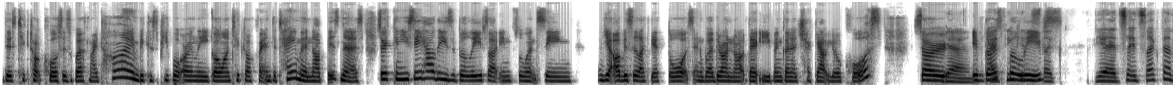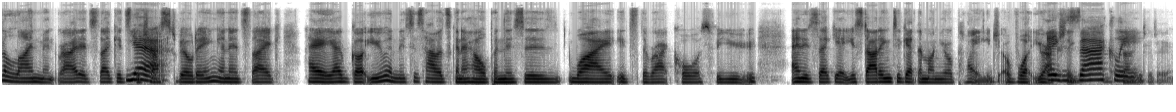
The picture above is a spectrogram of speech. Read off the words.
this TikTok course is worth my time because people only go on TikTok for entertainment, not business. So can you see how these beliefs are influencing yeah, obviously like their thoughts and whether or not they're even going to check out your course. So yeah, if those beliefs like, yeah, it's it's like that alignment, right? It's like it's yeah. the trust building and it's like, hey, I've got you and this is how it's going to help and this is why it's the right course for you. And it's like, yeah, you're starting to get them on your page of what you're actually exactly to do.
